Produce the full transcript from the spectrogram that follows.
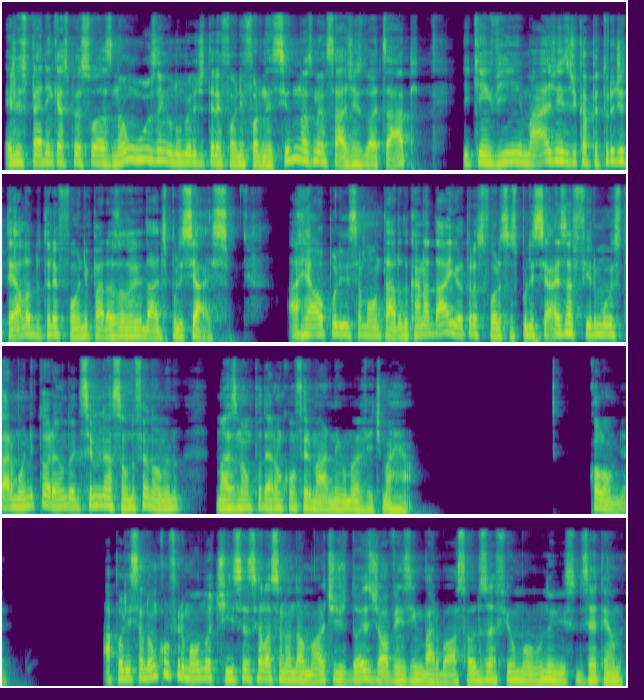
Eles pedem que as pessoas não usem o número de telefone fornecido nas mensagens do WhatsApp e que enviem imagens de captura de tela do telefone para as autoridades policiais. A Real Polícia Montada do Canadá e outras forças policiais afirmam estar monitorando a disseminação do fenômeno, mas não puderam confirmar nenhuma vítima real. Colômbia. A polícia não confirmou notícias relacionando a morte de dois jovens em Barbosa ao desafio Momo no início de setembro.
